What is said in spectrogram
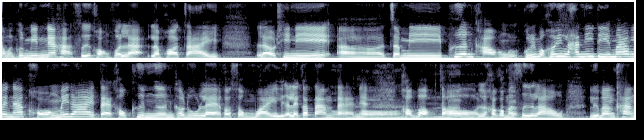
เหมือนคุณมิ้นท์เนี่ยค่ะซื้อของเฟิร์นแล้วแล้วพอใจ แล้วทีนี้เอ่อจะมีเพื่อนเขาของคุณมิ้นบอกเฮ้ยร้านนี้ดีมากเลยนะของไม่ได้ แต่เขาคืนเงินเขาดูแลเขาส่งไวหรืออะไรก็ตามแต่เนี่ยบอกต่อเขาบอกต่อครับแล้วเขาก็มาซื้อเรา หรือบางครั้ง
